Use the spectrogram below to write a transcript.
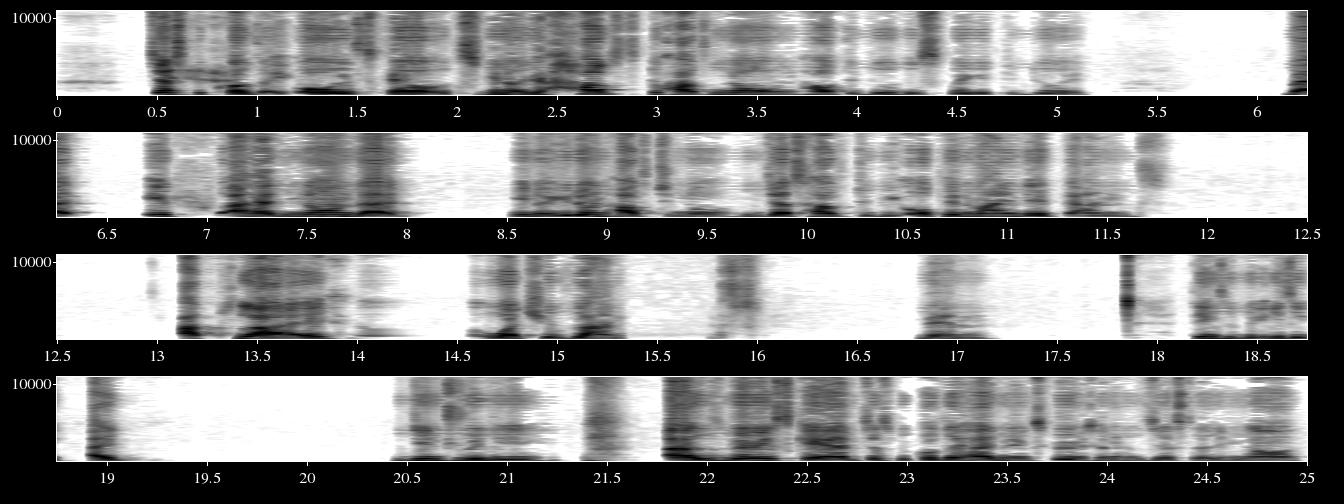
just because I always felt, you know, you have to have known how to do this for you to do it. But if I had known that, you know, you don't have to know, you just have to be open-minded and apply what you've learned, then things would be easy. I didn't really, I was very scared just because I had no experience and I was just starting out.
